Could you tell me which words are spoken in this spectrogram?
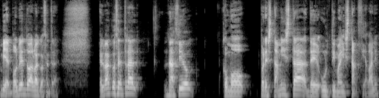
Bien, volviendo al Banco Central. El Banco Central nació como prestamista de última instancia, ¿vale?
